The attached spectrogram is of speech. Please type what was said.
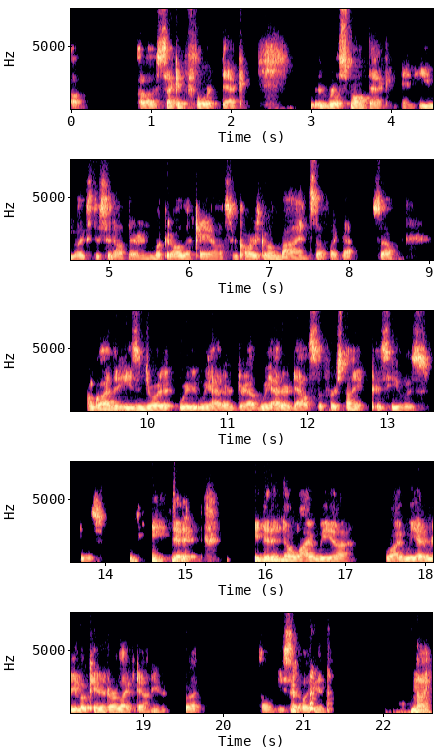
a, a second floor deck, a real small deck, and he likes to sit out there and look at all the chaos and cars going by and stuff like that. So I'm glad that he's enjoyed it. We we had our we had our doubts the first night because he was he was he didn't he didn't know why we uh why we had relocated our life down here, but um, he settled in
